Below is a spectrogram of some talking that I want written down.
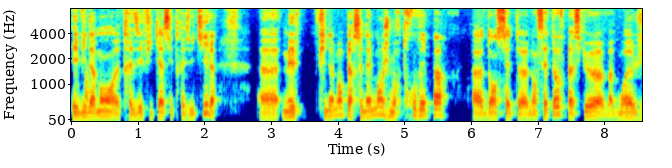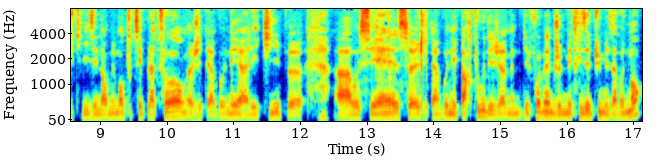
évidemment très efficaces et très utiles. mais finalement, personnellement, je me retrouvais pas euh, dans cette euh, dans cette offre parce que euh, bah, moi j'utilise énormément toutes ces plateformes. J'étais abonné à l'équipe, à OCS, j'étais abonné partout. Déjà même des fois même je ne maîtrisais plus mes abonnements.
